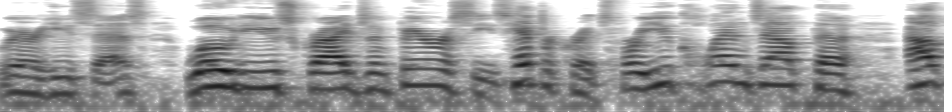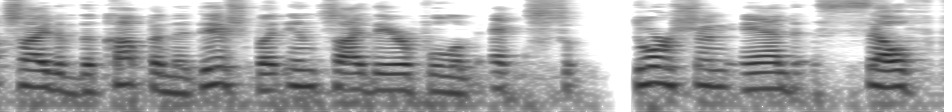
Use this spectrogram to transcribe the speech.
where he says, Woe to you, scribes and Pharisees, hypocrites, for you cleanse out the outside of the cup and the dish, but inside they are full of extortion and self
